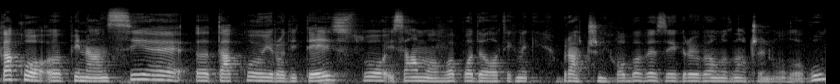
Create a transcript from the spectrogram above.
Kako e, financije, e, tako i roditeljstvo i samo ova podela tih nekih bračnih obaveza igraju veoma značajnu ulogu.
